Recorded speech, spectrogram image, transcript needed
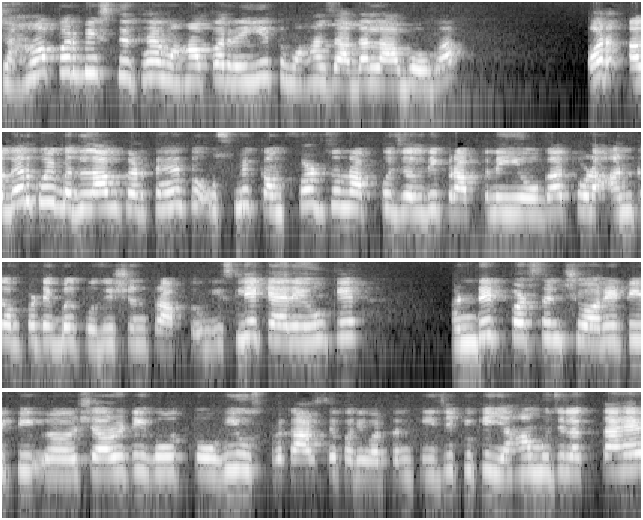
जहाँ पर भी स्थित है, वहाँ पर रहिए तो वहाँ ज़्यादा लाभ होगा। और अगर कोई बदलाव करते हैं तो उसमें कंफर्ट जोन आपको जल्दी प्राप्त नहीं होगा, थोड़ा अनकंफर्टेबल पोजीशन प्राप्त होगी। इसलिए कह रही हूँ कि हंड्रेड परसेंट श्योरिटी श्योरिटी हो तो ही उस प्रकार से परिवर्तन कीजिए, क्योंकि यहाँ मुझे लगता है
